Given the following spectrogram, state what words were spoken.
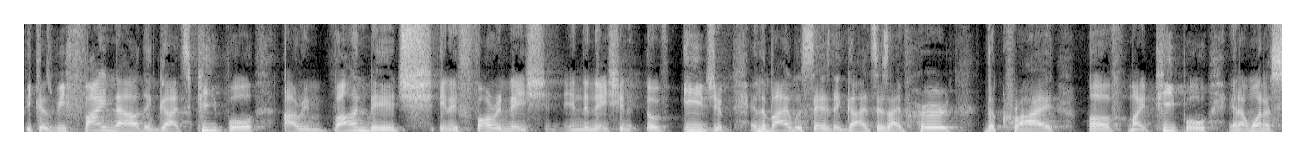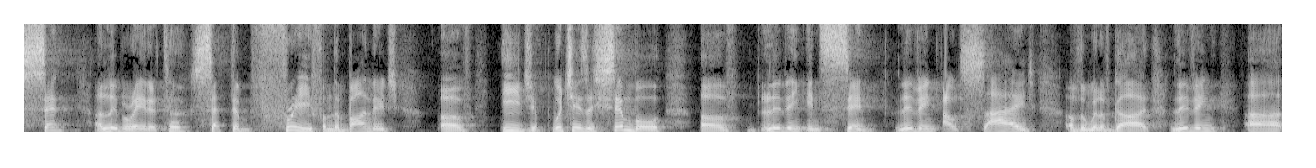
Because we find now that God's people are in bondage in a foreign nation, in the nation of Egypt. And the Bible says that God says, I've heard the cry of my people, and I want to send a liberator to set them free from the bondage of Egypt, which is a symbol of living in sin living outside of the will of God, living uh,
